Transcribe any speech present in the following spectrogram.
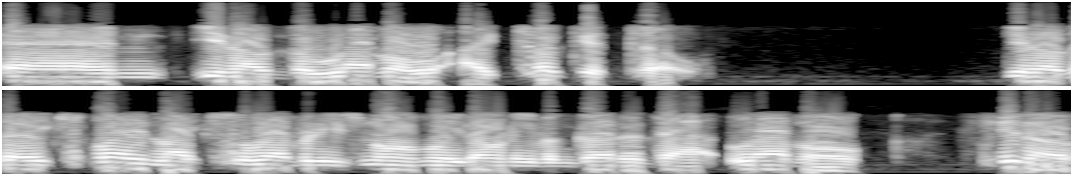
and you know the level I took it to. You know, they explain like celebrities normally don't even go to that level. You know,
